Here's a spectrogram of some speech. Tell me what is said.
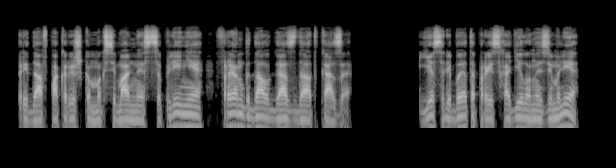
Придав покрышкам максимальное сцепление, Фрэнк дал газ до отказа. Если бы это происходило на земле,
